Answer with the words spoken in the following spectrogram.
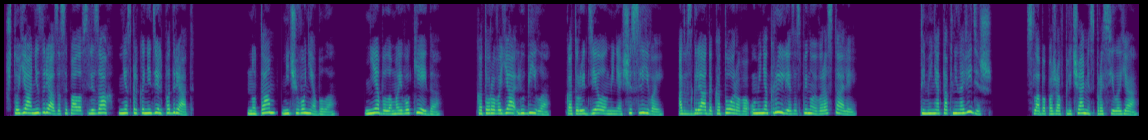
Что я не зря засыпала в слезах несколько недель подряд. Но там ничего не было. Не было моего Кейда, которого я любила, который делал меня счастливой, от взгляда которого у меня крылья за спиной вырастали. «Ты меня так ненавидишь?» Слабо пожав плечами, спросила я.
